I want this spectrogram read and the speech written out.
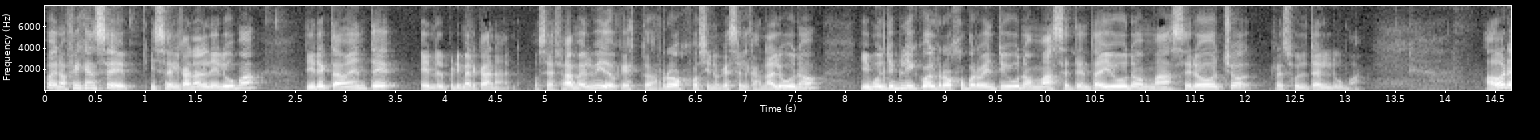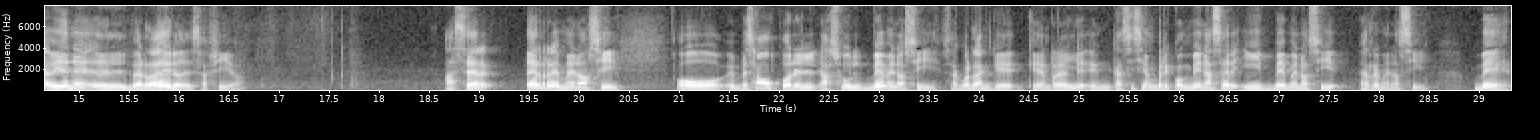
Bueno, fíjense, hice el canal de Luma directamente en el primer canal. O sea, ya me olvido que esto es rojo, sino que es el canal 1 y multiplico el rojo por 21 más 71 más 0,8 resulta el Luma. Ahora viene el verdadero desafío. Hacer R menos I. O empezamos por el azul, B menos I. ¿Se acuerdan que, en, en, casi siempre conviene hacer I, B menos I, R menos I? B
